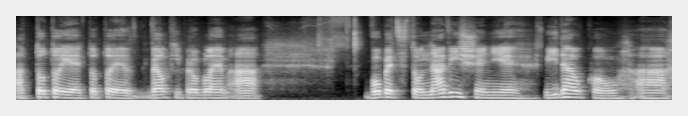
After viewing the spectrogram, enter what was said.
A toto je, toto je veľký problém a vôbec to navýšenie výdavkov a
